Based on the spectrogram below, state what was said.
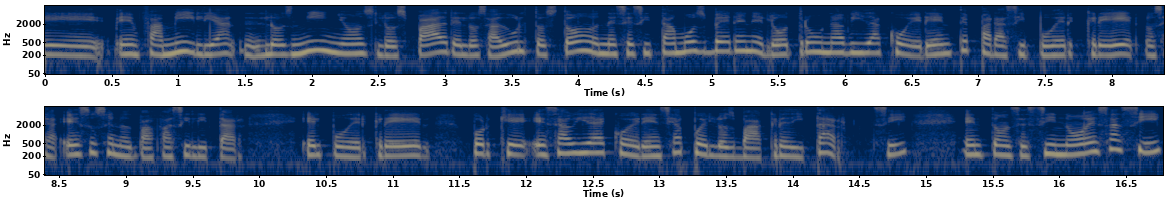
eh, en familia, los niños, los padres, los adultos, todos necesitamos ver en el otro una vida coherente para así poder creer. O sea, eso se nos va a facilitar, el poder creer, porque esa vida de coherencia pues los va a acreditar, ¿sí? Entonces, si no es así,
